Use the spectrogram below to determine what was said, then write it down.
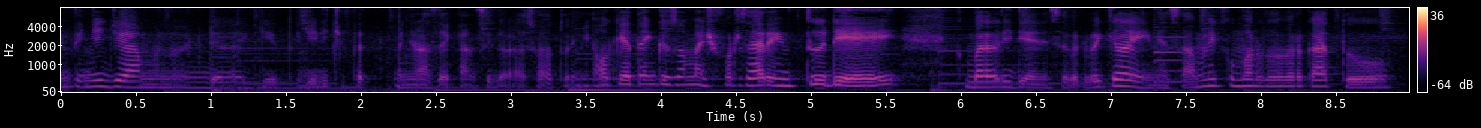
Intinya jangan menunda gitu. Jadi cepat menyelesaikan segala sesuatunya. Oke okay, thank you so much for sharing today. Kembali di Anissa berbagi lainnya. Assalamualaikum warahmatullahi wabarakatuh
